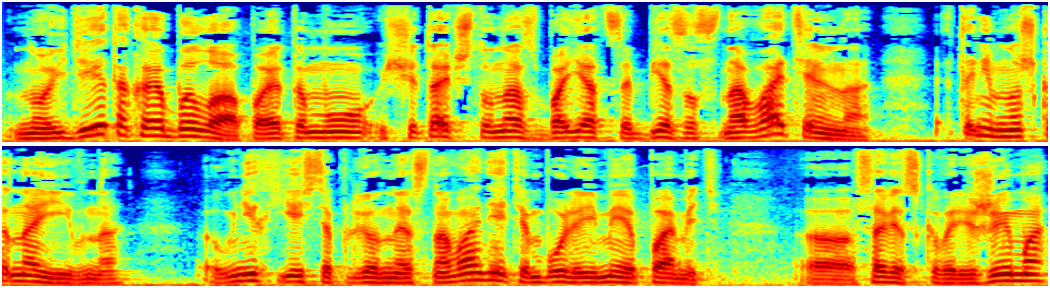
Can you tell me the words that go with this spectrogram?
Но идея такая была, поэтому считать, что нас боятся безосновательно, это немножко наивно. У них есть определенные основания, тем более имея память э, советского режима,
